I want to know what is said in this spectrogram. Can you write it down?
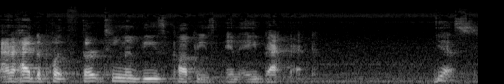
and I had to put 13 of these puppies in a backpack. Yes.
